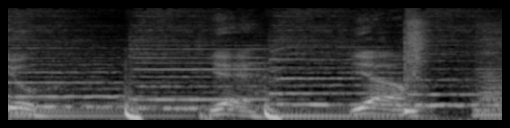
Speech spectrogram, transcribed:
you. Yeah, yo.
